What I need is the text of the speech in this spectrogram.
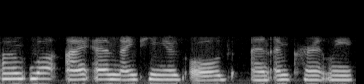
Um, well, I am 19 years old, and I'm currently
